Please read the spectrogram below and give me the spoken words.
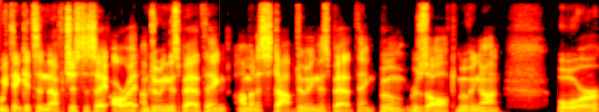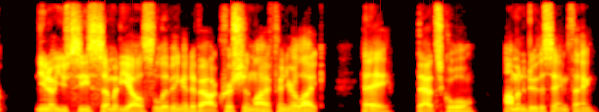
we think it's enough just to say, all right, I'm doing this bad thing. I'm going to stop doing this bad thing. Boom, resolved, moving on. Or, you know, you see somebody else living a devout Christian life and you're like, hey, that's cool. I'm going to do the same thing.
